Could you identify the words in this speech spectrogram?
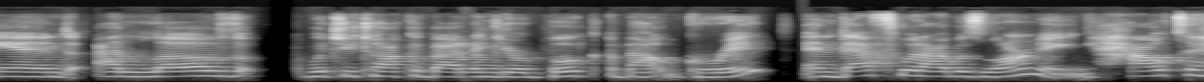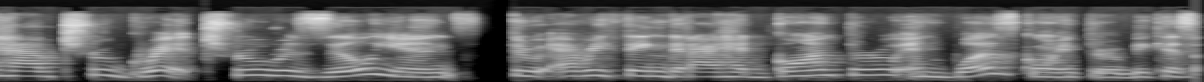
And I love what you talk about in your book about grit. And that's what I was learning how to have true grit, true resilience through everything that I had gone through and was going through because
